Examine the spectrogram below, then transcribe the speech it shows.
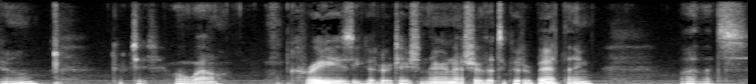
Go. Oh, wow. Crazy good rotation there. I'm not sure if that's a good or bad thing, but let's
